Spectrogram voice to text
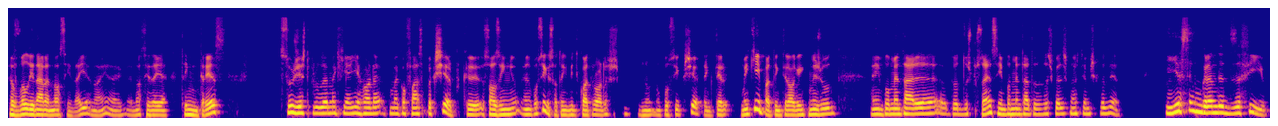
a validar a nossa ideia, não é? A, a nossa ideia tem interesse. Surge este problema que é, e agora como é que eu faço para crescer? Porque sozinho eu não consigo, só tenho 24 horas, não, não consigo crescer. Tenho que ter uma equipa, tenho que ter alguém que me ajude a implementar eh, todos os processos e implementar todas as coisas que nós temos que fazer. E esse é um grande desafio.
